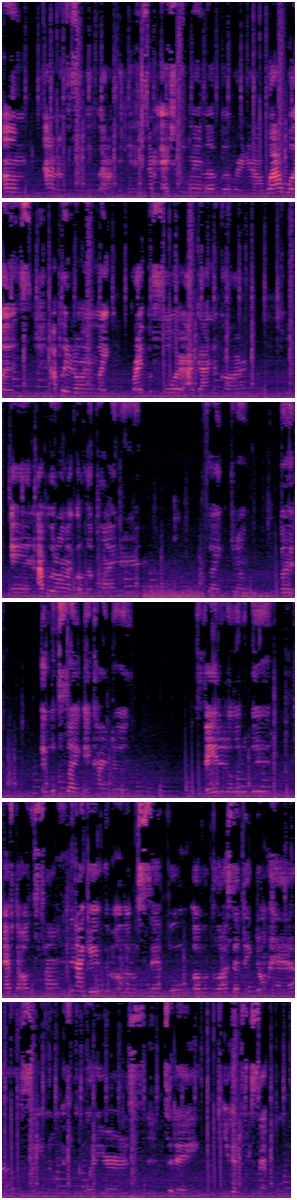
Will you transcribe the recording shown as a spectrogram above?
Um, I don't know if it's illegal, I don't think it is. I'm actually wearing Love Bug right now. Well, I was. I put it on like right before I got in the car. And I put on like a lip liner. Like, you know, but it looks like it kind of faded a little bit after all this time. Then I gave them a little sample of a gloss that they don't have. So, you know, if you order yours today, you get a free sample.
